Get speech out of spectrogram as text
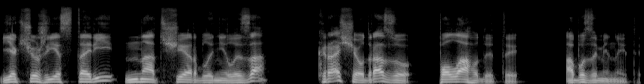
Якщо ж є старі надщерблені леза, краще одразу полагодити або замінити.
